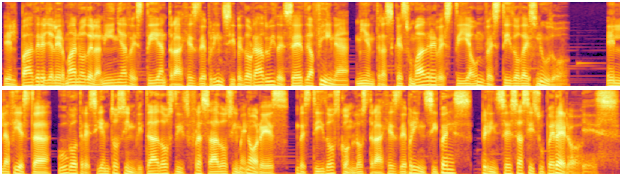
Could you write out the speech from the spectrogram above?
El padre y el hermano de la niña vestían trajes de príncipe dorado y de seda fina, mientras que su madre vestía un vestido desnudo. En la fiesta, hubo 300 invitados disfrazados y menores, vestidos con los trajes de príncipes, princesas y superhéroes.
